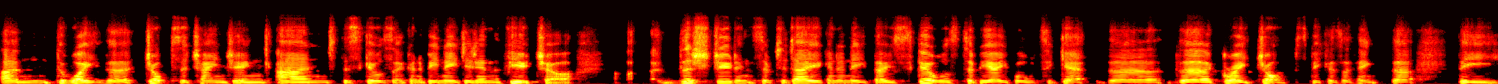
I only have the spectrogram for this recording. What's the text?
um, the way that jobs are changing and the skills that are going to be needed in the future, the students of today are going to need those skills to be able to get the the great jobs because I think that the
